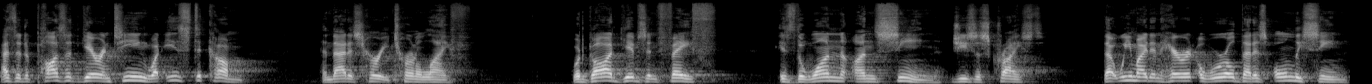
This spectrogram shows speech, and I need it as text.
as a deposit guaranteeing what is to come, and that is her eternal life. What God gives in faith is the one unseen, Jesus Christ, that we might inherit a world that is only seen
